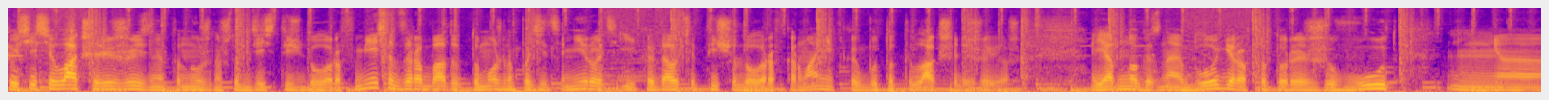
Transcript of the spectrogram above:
То есть если luxury жизнь это нужно, чтобы 10 тысяч долларов в месяц зарабатывать, то можно позиционировать и когда у тебя 1000 долларов в кармане, как будто ты luxury живешь. Я много знаю блогеров, которые живут э,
